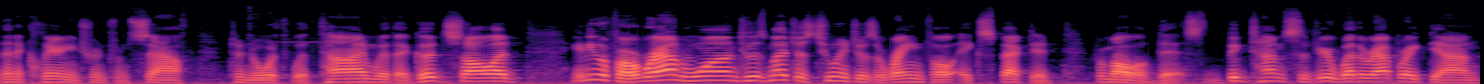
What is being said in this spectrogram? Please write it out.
then a clearing trend from south to north with time with a good solid anywhere from around one to as much as two inches of rainfall expected from all of this. Big time severe weather outbreak down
